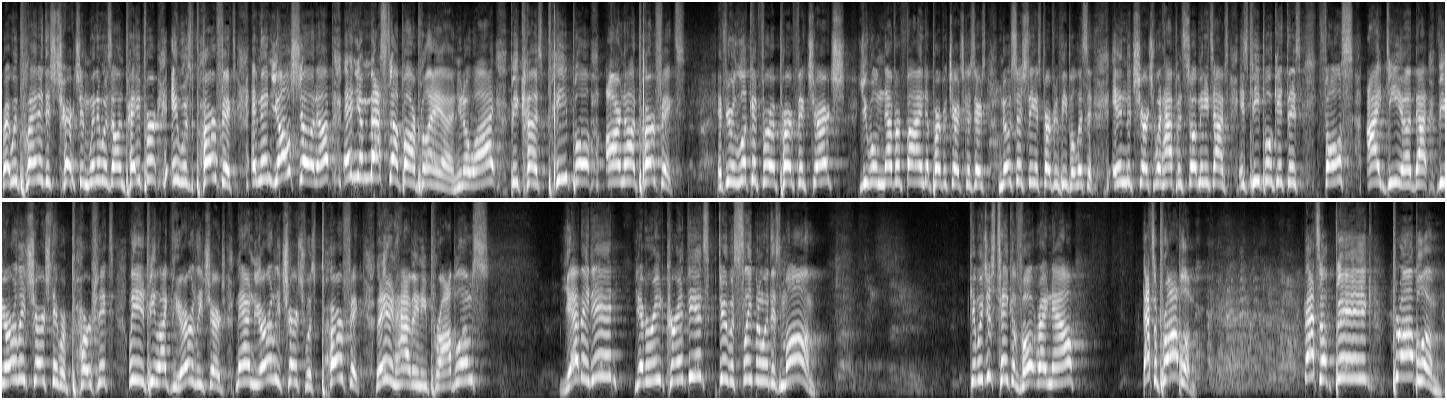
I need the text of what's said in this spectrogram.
Right, we planted this church, and when it was on paper, it was perfect. And then y'all showed up and you messed up our plan. You know why? Because people are not perfect. If you're looking for a perfect church, you will never find a perfect church because there's no such thing as perfect people. Listen, in the church, what happens so many times is people get this false idea that the early church, they were perfect. We need to be like the early church. Man, the early church was perfect, they didn't have any problems. Yeah, they did. You ever read Corinthians? Dude was sleeping with his mom. Can we just take a vote right now? That's a problem. That's a big problem.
